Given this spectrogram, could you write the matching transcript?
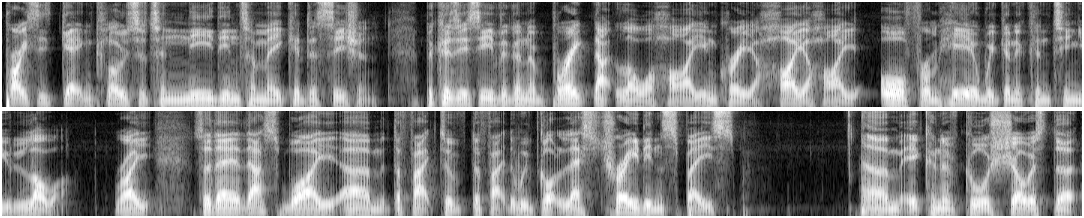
price is getting closer to needing to make a decision because it's either going to break that lower high and create a higher high, or from here we're going to continue lower, right? So there, that's why um, the fact of the fact that we've got less trading space. Um, it can of course show us that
